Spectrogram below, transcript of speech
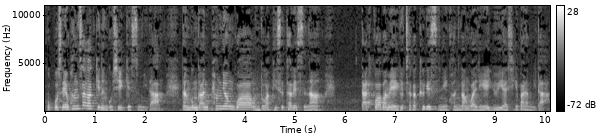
곳곳에 황사가 끼는 곳이 있겠습니다. 당분간 평년과 온도가 비슷하겠으나 낮과 밤의 일교차가 크겠으니 건강관리에 유의하시기 바랍니다.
